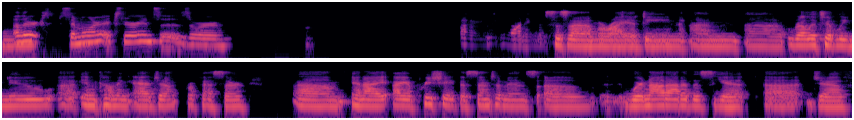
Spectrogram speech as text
Mm-hmm. Other ex- similar experiences or? Hi, good morning. This is uh, Mariah Dean. I'm a relatively new uh, incoming adjunct professor um, and I, I, appreciate the sentiments of we're not out of this yet, uh, Geoff.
